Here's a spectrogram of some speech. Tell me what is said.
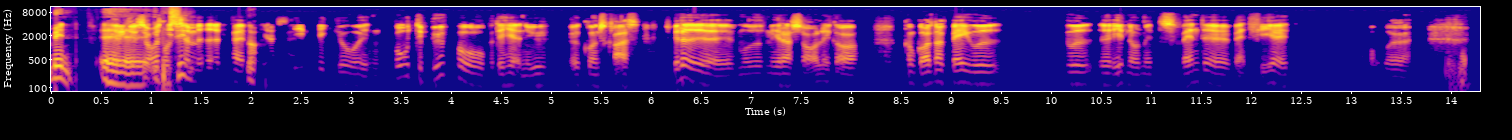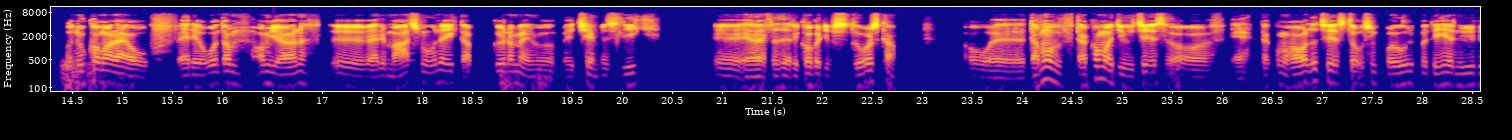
Men øh, jeg kan så også Brasilien... med, at Palmeiras fik jo en god debut på, på det her nye øh, kunstgræs. Spillede øh, mod Mirasol, ikke, og kom godt nok bagud ud øh, 1-0, men vandt, øh, vandt 4-1. Og, øh, og nu kommer der jo, hvad er det, rundt om, om hjørnet, øh, hvad er det, marts måned, ikke? der begynder man jo med Champions League, øh, eller hvad hedder det, Copa Libertadores kamp. Og øh, der, må, der kommer de jo til at, og, ja, der kommer holdet til at stå sin prøve på det her nye,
